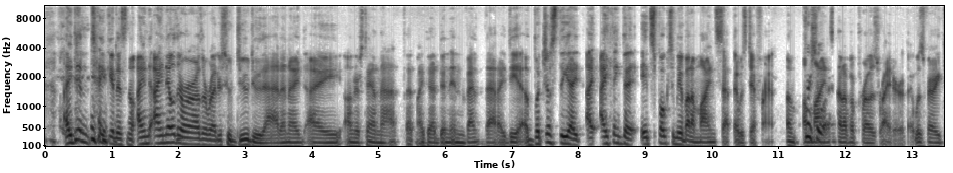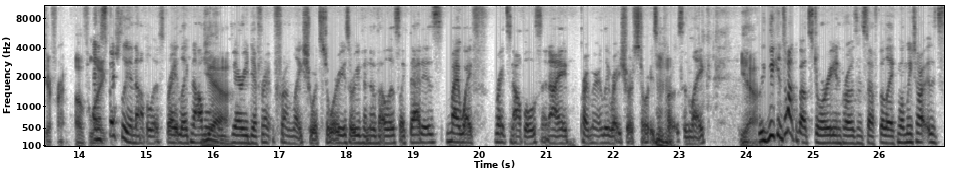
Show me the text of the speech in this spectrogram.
I didn't take it as no. I I know there are other writers who do do that, and I I understand that that my dad didn't invent that idea, but just the I I, I think that it spoke to me about a mindset that was different, a, a For sure. mindset of a prose writer that was very different. Of and like, especially a novelist, right? Like novels Yeah. are very different from like short stories or even novellas. Like that is my wife writes novels, and I primarily write short stories and Mhm. prose. And like yeah, we, we can talk about story and prose and stuff, but like when we talk, it's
